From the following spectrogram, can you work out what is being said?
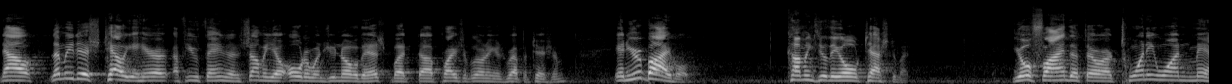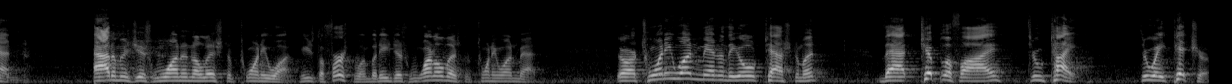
Now, let me just tell you here a few things, and some of you older ones, you know this, but uh, price of learning is repetition. In your Bible, coming through the Old Testament, you'll find that there are 21 men. Adam is just one in a list of 21. He's the first one, but he's just one on a list of 21 men. There are 21 men in the Old Testament that typify through type, through a picture,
